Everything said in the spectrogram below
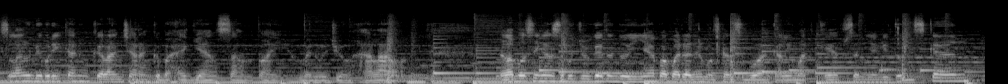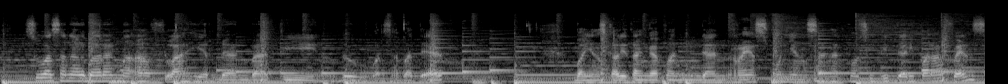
Selalu diberikan kelancaran kebahagiaan sampai menuju halal. Dalam postingan tersebut juga tentunya Papa Daniel menuliskan sebuah kalimat caption yang dituliskan Suasana lebaran maaf lahir dan batin. Tuh persahabat ya. Banyak sekali tanggapan dan respon yang sangat positif dari para fans.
